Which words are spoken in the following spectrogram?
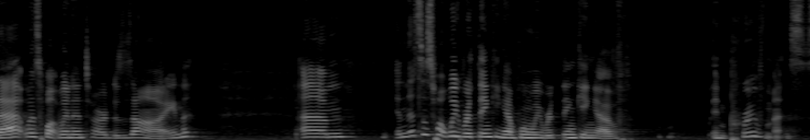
that was what went into our design. Um, and this is what we were thinking of when we were thinking of improvements.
